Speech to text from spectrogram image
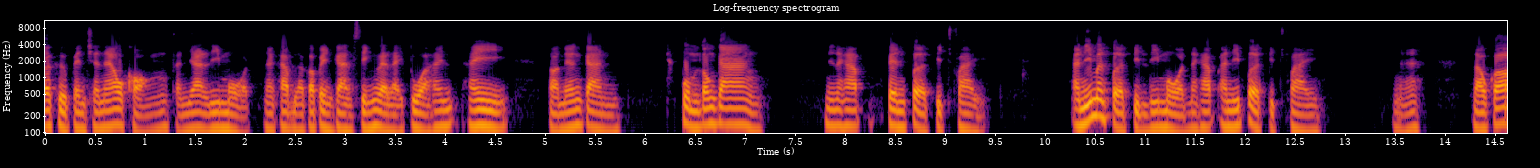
ก็คือเป็นช anel ของสัญญาณรีโมทนะครับ แล้วก็เป็นการซิงค์หลาย ๆ ตัวให้ให้ต่อเนื่องกัน ปุ่มตรงกลางนี่นะครับ เป็นเปิดปิดไฟ อันนี้มันเปิดปิดรีโมทนะครับ อันนี้เปิดปิดไฟ นะแล้วก็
